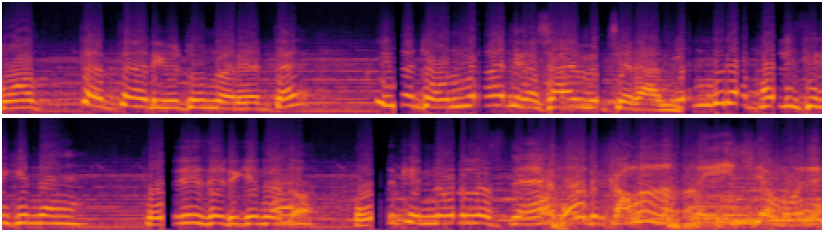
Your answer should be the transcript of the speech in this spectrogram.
മൊത്തത്തെ അടി കിട്ടും അറിയട്ടെ. എന്നിട്ട് ഒന്നാമത് കഷായം വെച്ചുതരാന്ന് എന്തിനാ പോലീസ് ഇരിക്കുന്നത് പോലീസ് ഇരിക്കുന്നതോ? ഓർക്ക് എന്നോടുള്ള സ്നേഹം. മോനെ.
